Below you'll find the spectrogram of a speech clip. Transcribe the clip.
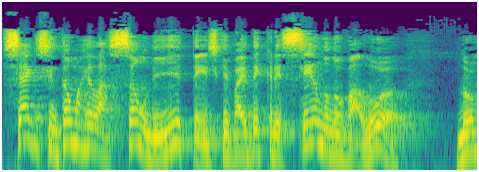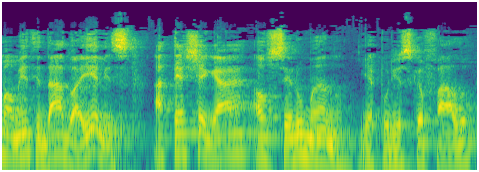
Segue-se então uma relação de itens que vai decrescendo no valor normalmente dado a eles até chegar ao ser humano. E é por isso que eu falo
